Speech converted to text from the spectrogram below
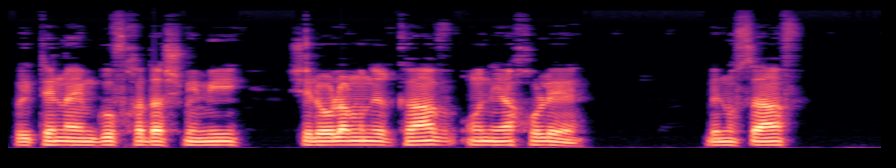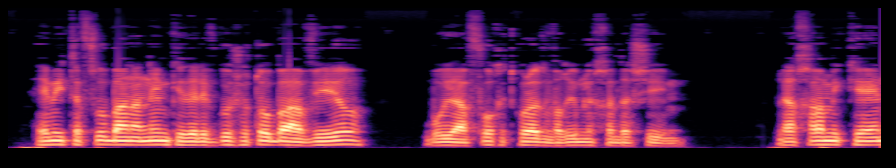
הוא ייתן להם גוף חדש שמימי, שלעולם לא נרכב או נהיה חולה. בנוסף, הם ייתפסו בעננים כדי לפגוש אותו באוויר, והוא יהפוך את כל הדברים לחדשים. לאחר מכן,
